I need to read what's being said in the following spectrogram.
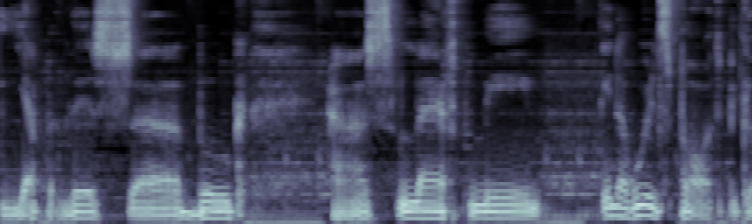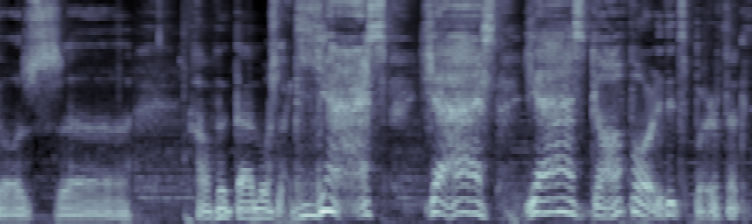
yep, this uh, book has left me in a weird spot because uh, half the time I was like, yes, yes, yes, go for it, it's perfect.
